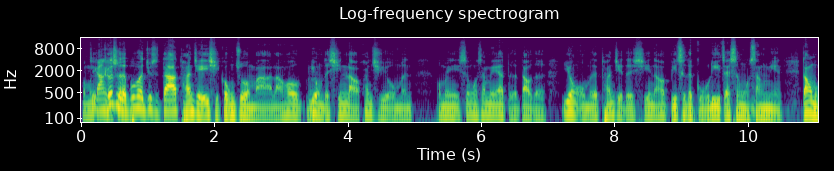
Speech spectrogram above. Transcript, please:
我们刚刚歌词的部分就是大家团结一起工作嘛，然后用我们的辛劳换取我们、我们生活上面要得到的，用我们的团结的心，然后彼此的鼓励在生活上面。当我们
